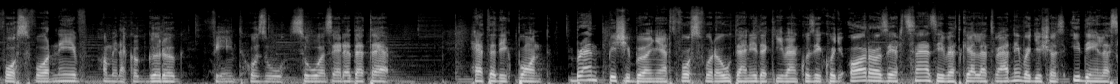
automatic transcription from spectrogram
foszfor név, aminek a görög fényt hozó szó az eredete. Hetedik pont. Brand Pisiből nyert foszfora után ide kívánkozik, hogy arra azért 100 évet kellett várni, vagyis az idén lesz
